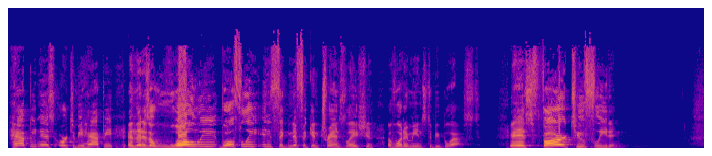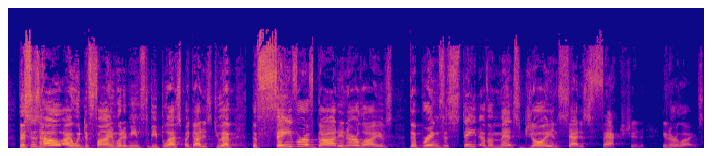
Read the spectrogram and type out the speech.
happiness or to be happy, and that is a woefully, woefully insignificant translation of what it means to be blessed. It is far too fleeting. This is how I would define what it means to be blessed by God is to have the favor of God in our lives that brings a state of immense joy and satisfaction in our lives.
